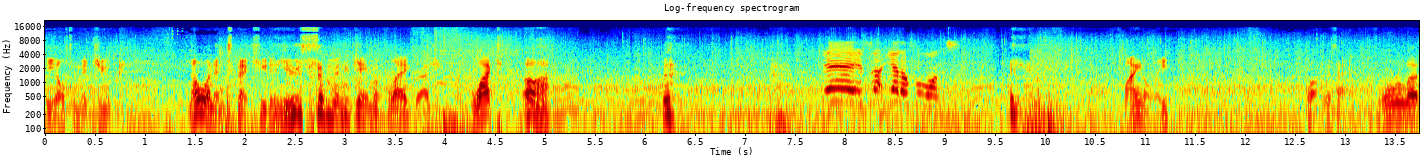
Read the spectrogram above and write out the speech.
The ultimate juke. No one expects you to use them in a game of Flag Rush. What? Oh, Yay, it's not yellow for once. finally. What was that? Four, le-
